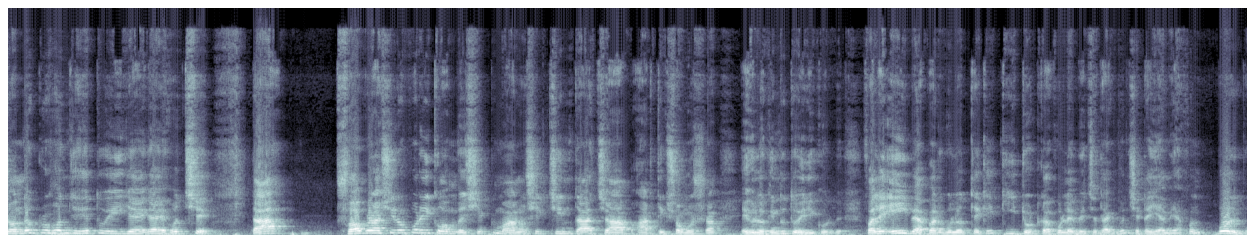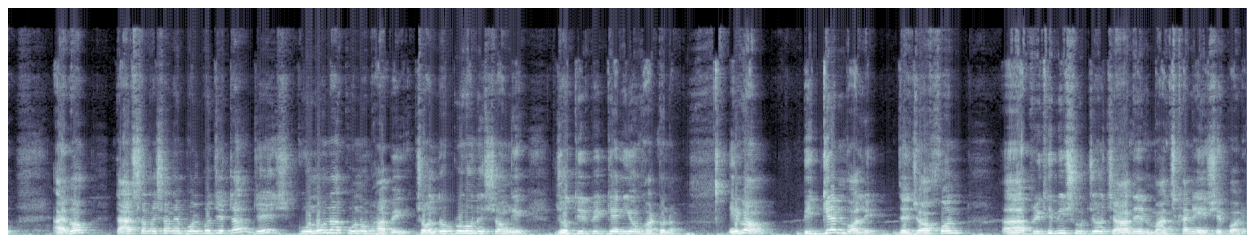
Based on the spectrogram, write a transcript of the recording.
চন্দ্রগ্রহণ যেহেতু এই জায়গায় হচ্ছে, তা সব রাশির ওপরেই কম বেশি, একটু মানসিক চিন্তা, চাপ, আর্থিক সমস্যা, এগুলো কিন্তু তৈরি করবে। ফলে এই ব্যাপারগুলোর থেকে কি টোটকা করলে বেঁচে থাকবেন সেটাই আমি এখন বলব। এবং তার সঙ্গে সঙ্গে বলব যেটা, যে কোনো না কোনোভাবে চন্দ্রগ্রহণের সঙ্গে জ্যোতির্বিজ্ঞানীয় ঘটনা এবং বিজ্ঞান বলে যে যখন পৃথিবী সূর্য চাঁদের মাঝখানে এসে পড়ে,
